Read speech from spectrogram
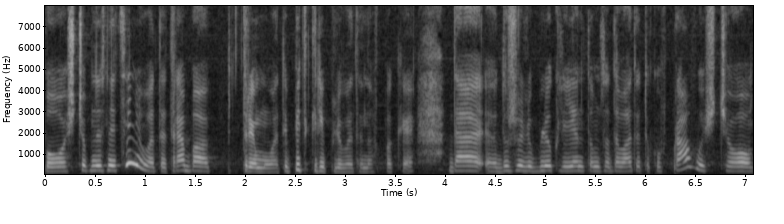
бо щоб не знецінювати, треба підтримувати, підкріплювати навпаки. Да, е, дуже люблю клієнтам задавати таку вправу, що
